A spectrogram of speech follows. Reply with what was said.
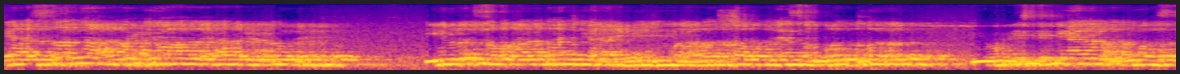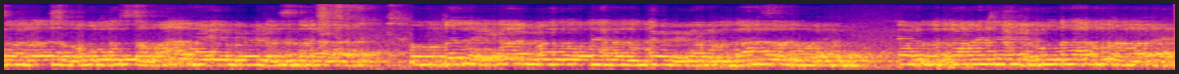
हे असताना आपण जेव्हा हा लढा लढतोय ही समानता जी आहे जी महाराष्ट्रामध्ये सर्वत्र युनिसिटीला लागू असताना सर्वत्र समान पाहिजे मिळत असताना फक्त लैंगा विभागामध्ये हा जो काही वेगळा प्रकार चालू आहे त्या प्रकाराच्या विरोधात होणार आहे.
